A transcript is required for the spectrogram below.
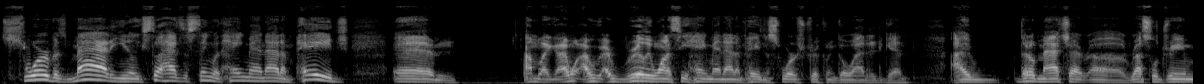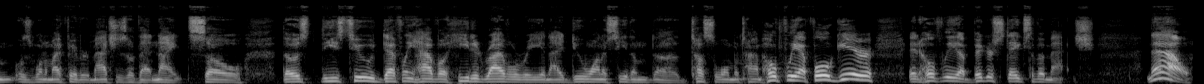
Swerve is mad. And, you know, he still has this thing with Hangman Adam Page, and I'm like, I, I really want to see Hangman Adam Page and Swerve Strickland go at it again. I their match at uh, Wrestle Dream was one of my favorite matches of that night. So those these two definitely have a heated rivalry, and I do want to see them uh, tussle one more time. Hopefully at full gear, and hopefully at bigger stakes of a match. Now,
